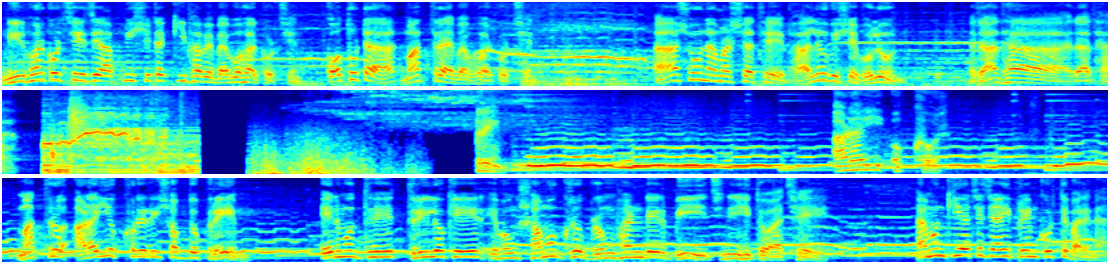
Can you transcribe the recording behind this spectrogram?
নির্ভর করছে যে আপনি সেটা কীভাবে ব্যবহার করছেন, কতটা মাত্রায় ব্যবহার করছেন। আসুন আমার সাথে ভালোবেসে বলুন। রাধা রাধা। প্রেম। আড়াই অক্ষর। মাত্র আড়াই অক্ষরের এই শব্দ প্রেম। এর মধ্যে ত্রিলোকের এবং সমগ্র ব্রহ্মাণ্ডের বীজ নিহিত আছে। এমন কি আছে যা এই প্রেম করতে পারে না?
